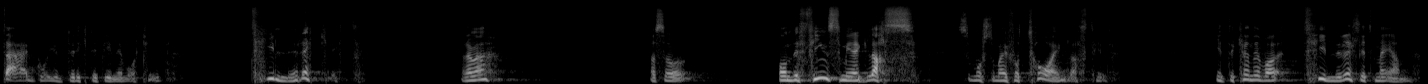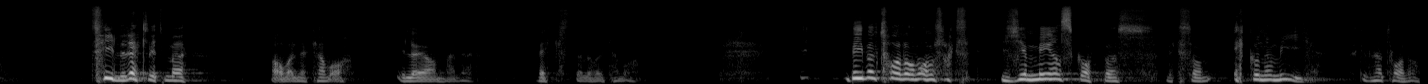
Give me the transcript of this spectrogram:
där går ju inte riktigt in i vår tid. Tillräckligt. Är ni med? Alltså, om det finns mer glass så måste man ju få ta en glass till. Inte kan det vara tillräckligt med en. Tillräckligt med ja, vad det nu kan vara, i lön eller växt eller vad det kan vara. Bibeln talar om en slags gemenskapens liksom, ekonomi. Ska vi tala om.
